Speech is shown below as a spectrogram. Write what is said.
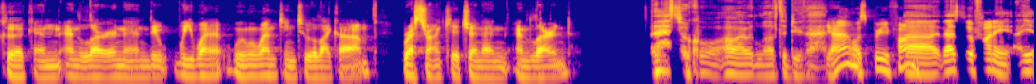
cook and and learn and it- we went we went into like a restaurant kitchen and and learned That's so cool. Oh, I would love to do that. yeah it was pretty fun Uh, that's so funny. I,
